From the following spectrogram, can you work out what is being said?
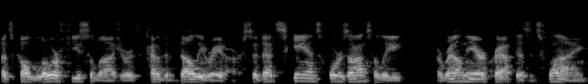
That's called lower fuselage, or it's kind of the belly radar. So that scans horizontally around the aircraft as it's flying.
